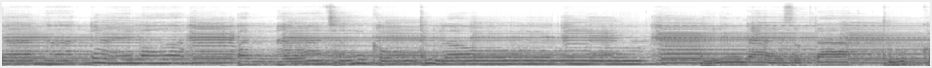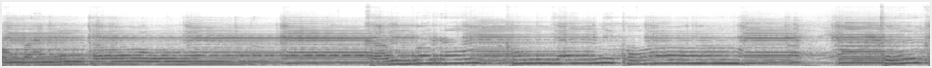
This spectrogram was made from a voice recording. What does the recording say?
จากหากได้ลา ปัญหาฉันคงทุเลาเพียงได้สบตาทุกคงบรรเทาคำว่ารักคงยังไม่พอ เธอค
